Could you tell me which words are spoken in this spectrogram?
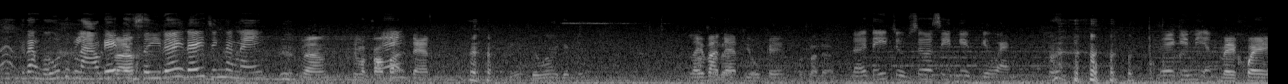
Cái thằng vừa hút thuốc lào đấy, Vâng. đèn xì đấy, đấy chính thằng này. Vâng, nhưng mà có Đây. vợ đẹp. Đúng rồi, đúng rồi. Lấy bạn đẹp thì ok. Đợi tí chụp sơ xin kịp kiểu ảnh Để kỷ niệm Về khoe.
